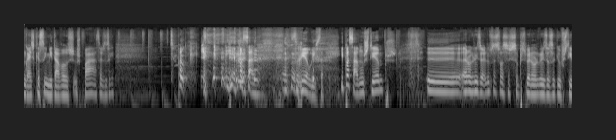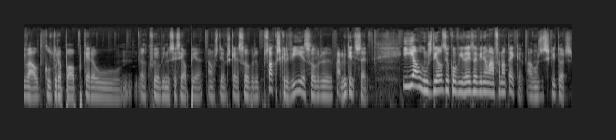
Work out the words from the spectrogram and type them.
um gajo que assim imitava os, os pássaros, não sei o quê. E passado, surrealista. E passado uns tempos, eh, a organiza- não sei se vocês se perceberam, organizou-se aqui um festival de cultura pop, que era o que foi ali no CCOP há uns tempos, que era sobre pessoal que escrevia, sobre. pá, muito interessante. E alguns deles eu convidei-os a virem lá à fonoteca, alguns dos escritores.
